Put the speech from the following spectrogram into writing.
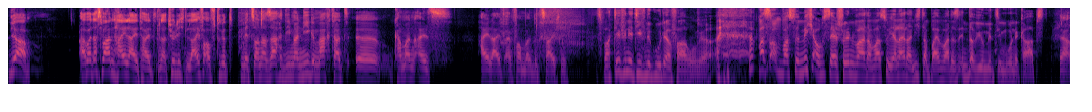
Ja, aber das war ein Highlight halt. Natürlich ein Live-Auftritt mit so einer Sache, die man nie gemacht hat, äh, kann man als Highlight einfach mal bezeichnen. Es war definitiv eine gute Erfahrung, ja. Was, auch, was für mich auch sehr schön war, da warst du ja leider nicht dabei, war das Interview mit Simone Kabst. Ja.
